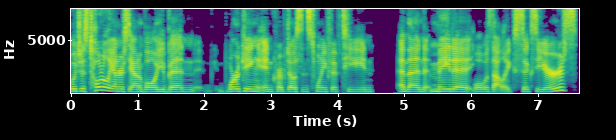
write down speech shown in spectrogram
which is totally understandable. You've been working in crypto since 2015 and then made it, what was that, like six years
